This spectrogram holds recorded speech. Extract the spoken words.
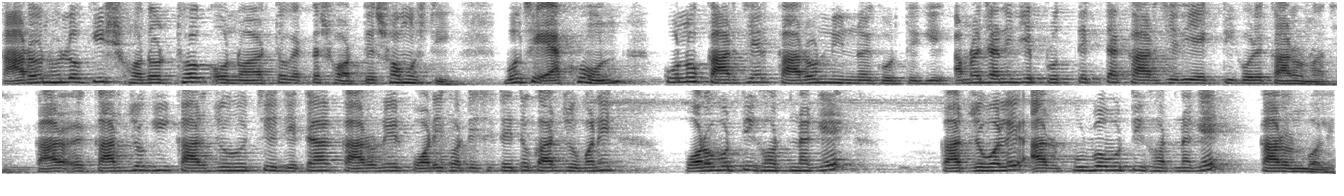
কারণ হলো কি সদর্থক ও নয়ার্থক একটা শর্তের সমষ্টি। বলছি এখন কোনো কার্যের কারণ নির্ণয় করতে গিয়ে আমরা জানি যে প্রত্যেকটা কার্যেরই একটি করে কারণ আছে। কার- কার্য কি? কার্য হচ্ছে যেটা কারণের পরে ঘটে সেটাই তো কার্য। মানে পরবর্তী ঘটনাকে কার্য বলে আর পূর্ববর্তী ঘটনাকে কারণ বলে।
